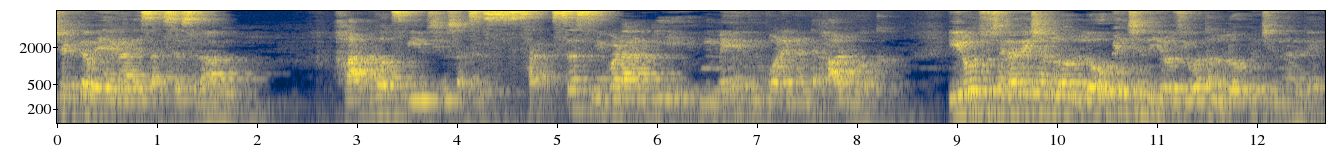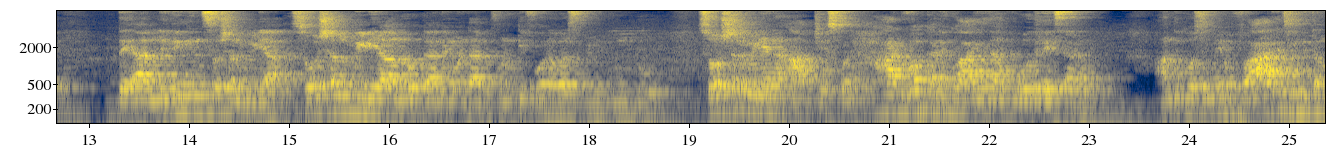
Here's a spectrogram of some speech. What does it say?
చిట్క వేయగానే సక్సెస్ రాదు. Hard work gives you success. Success ఇవ్వడానికి మెయిన్ ఇంపార్టెంట్ అంటే హార్డ్ వర్క్. ఈరోజు జనరేషన్లో లోపించింది ఈరోజు యువతలు లోపించిందంటే they are living in social media. Social మీడియాలో దాన్ని ఏమంటారు? ట్వంటీ ఫోర్ అవర్స్ వింటుంటూ సోషల్ మీడియాని ఆప్ చేసుకొని హార్డ్ వర్క్ అనే ఒక ఆయుధాన్ని వదిలేశారు అందుకోసమే వారి జీవితం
